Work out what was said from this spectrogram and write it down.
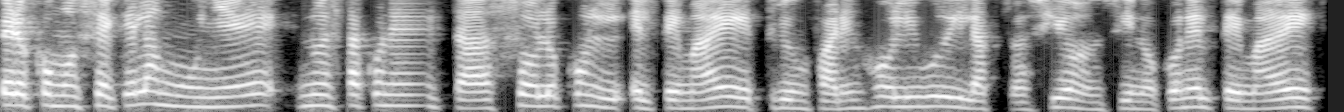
Pero como sé que la Muñe no está conectada solo con el tema de triunfar en Hollywood y la actuación, sino con el tema de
